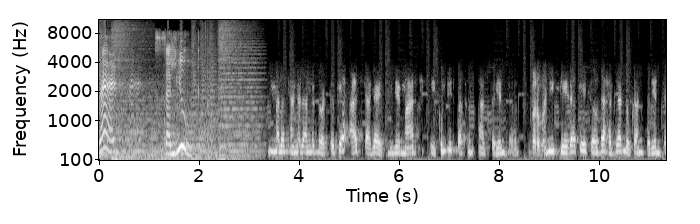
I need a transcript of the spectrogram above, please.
रेड सल्यूट मला सांगायला आनंद वाटतो की आज तागायत म्हणजे मार्च एकोणतीसपासून आजपर्यंत बरोबर. आणि तेरा ते चौदा हजार लोकांपर्यंत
